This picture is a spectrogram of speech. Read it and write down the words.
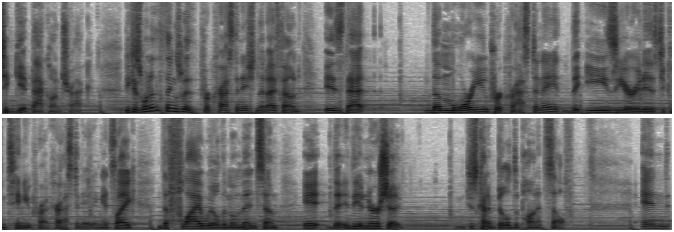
to get back on track. Because one of the things with procrastination that I found is that the more you procrastinate, the easier it is to continue procrastinating. It's like the flywheel, the momentum, it the, the inertia just kind of builds upon itself. And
